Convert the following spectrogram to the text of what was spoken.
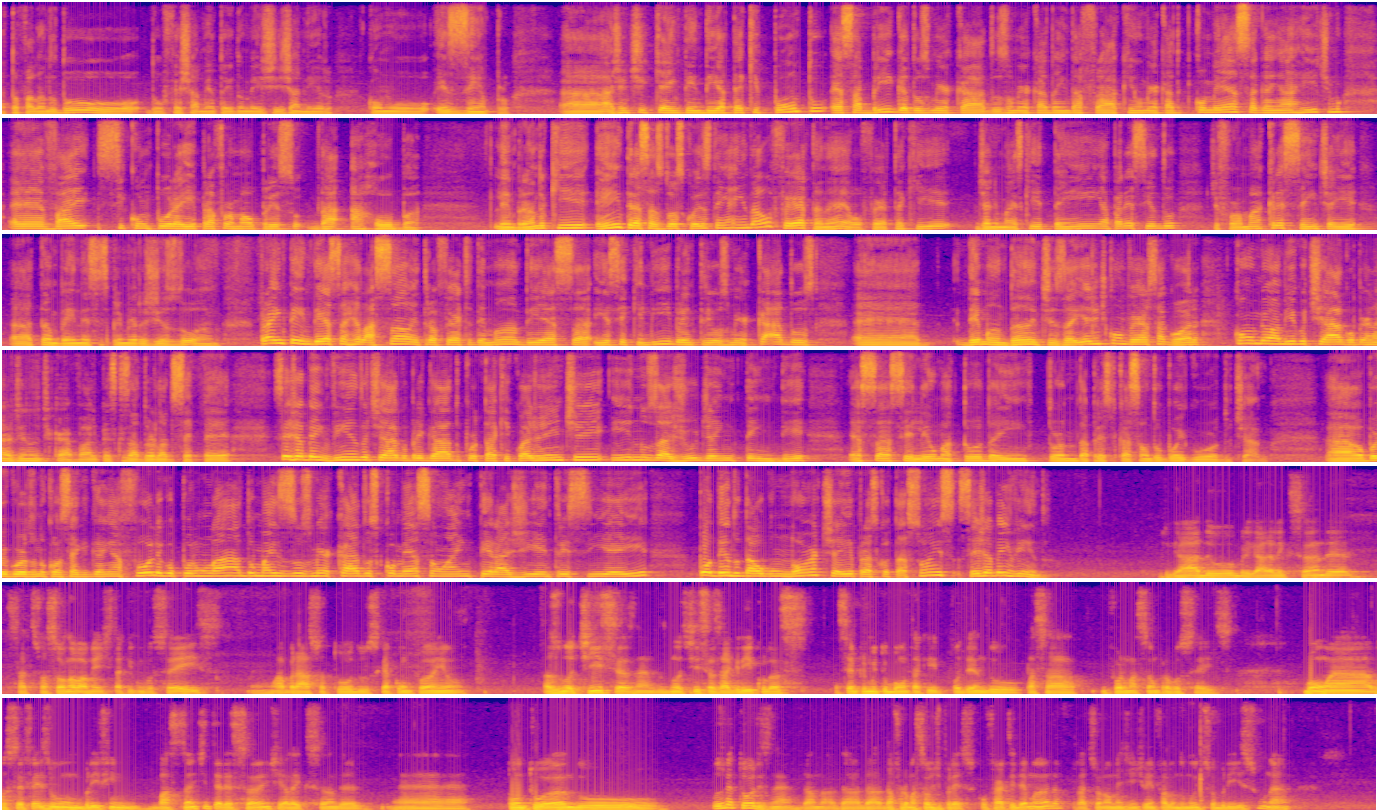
Estou é, falando do, do fechamento aí do mês de janeiro como exemplo. Uh, a gente quer entender até que ponto essa briga dos mercados, um mercado ainda fraco e um mercado que começa a ganhar ritmo, é, vai se compor aí para formar o preço da arroba. Lembrando que entre essas duas coisas tem ainda a oferta, né? A oferta que, de animais que tem aparecido de forma crescente aí uh, também nesses primeiros dias do ano. Para entender essa relação entre oferta e demanda e, essa, e esse equilíbrio entre os mercados é, demandantes, aí a gente conversa agora com o meu amigo Tiago Bernardino de Carvalho, pesquisador lá do CPE. Seja bem-vindo, Tiago. Obrigado por estar aqui com a gente e nos ajude a entender essa celeuma toda aí em torno da precificação do boi gordo, Tiago. Ah, o boi gordo não consegue ganhar fôlego por um lado, mas os mercados começam a interagir entre si aí, podendo dar algum norte aí para as cotações. Seja bem-vindo. Obrigado, obrigado Alexander. Satisfação novamente estar aqui com vocês. Um abraço a todos que acompanham as notícias, né, notícias agrícolas. É sempre muito bom estar aqui podendo passar informação para vocês. Bom, uh, você fez um briefing bastante interessante, Alexander, é, pontuando os vetores né, da, da, da, da, formação de preço, oferta e demanda. Tradicionalmente a gente vem falando muito sobre isso, né?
